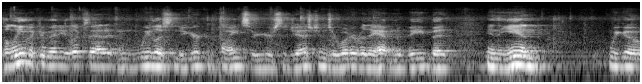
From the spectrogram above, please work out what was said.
the LEMA committee looks at it and we listen to your complaints or your suggestions or whatever they happen to be, but in the end, we go,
